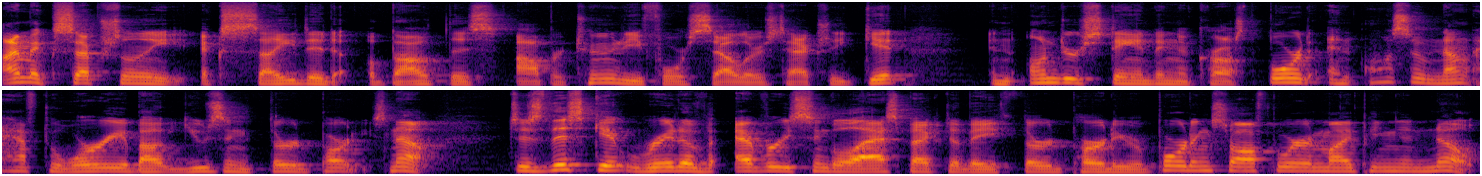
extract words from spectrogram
I'm exceptionally excited about this opportunity for sellers to actually get an understanding across the board and also not have to worry about using third parties. Now, does this get rid of every single aspect of a third party reporting software? In my opinion, no.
